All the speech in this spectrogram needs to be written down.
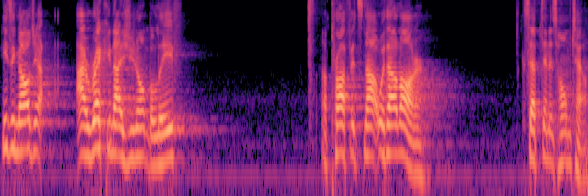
He's acknowledging, I recognize you don't believe. A prophet's not without honor, except in his hometown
